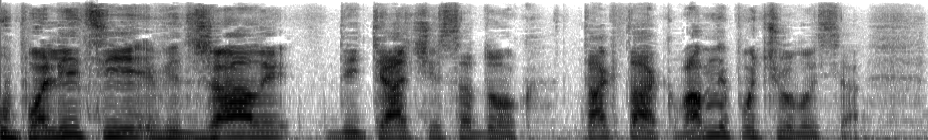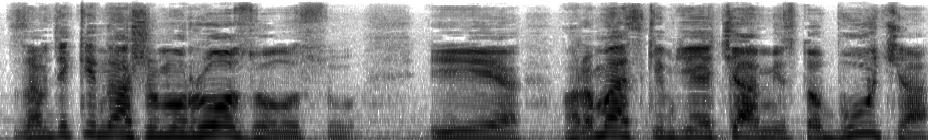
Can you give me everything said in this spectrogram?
У поліції віджали дитячий садок. Так, так, вам не почулося. Завдяки нашому розголосу і громадським діячам міста Буча,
